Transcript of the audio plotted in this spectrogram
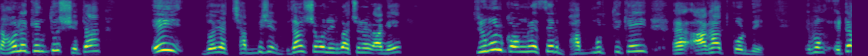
তাহলে কিন্তু সেটা এই দু হাজার বিধানসভা নির্বাচনের আগে তৃণমূল কংগ্রেসের ভাবমূর্তিকেই আঘাত করবে। এবং এটা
